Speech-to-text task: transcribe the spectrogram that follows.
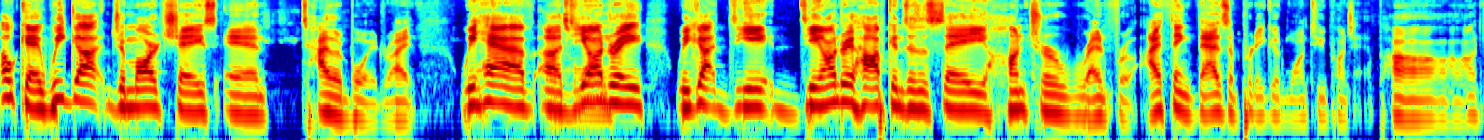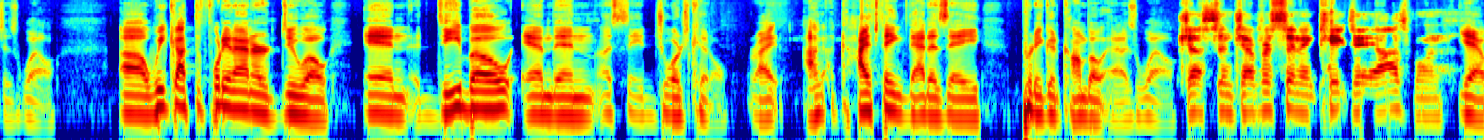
okay, we got Ja'Marr Chase and Tyler Boyd, right? We have uh, DeAndre. We got De- DeAndre Hopkins and say Hunter Renfrow. I think that's a pretty good one-two punch, punch as well. Uh, we got the 49er duo in Deebo and then let's say George Kittle, right? I, I think that is a pretty good combo as well. Justin Jefferson and KJ Osborn. Yeah,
